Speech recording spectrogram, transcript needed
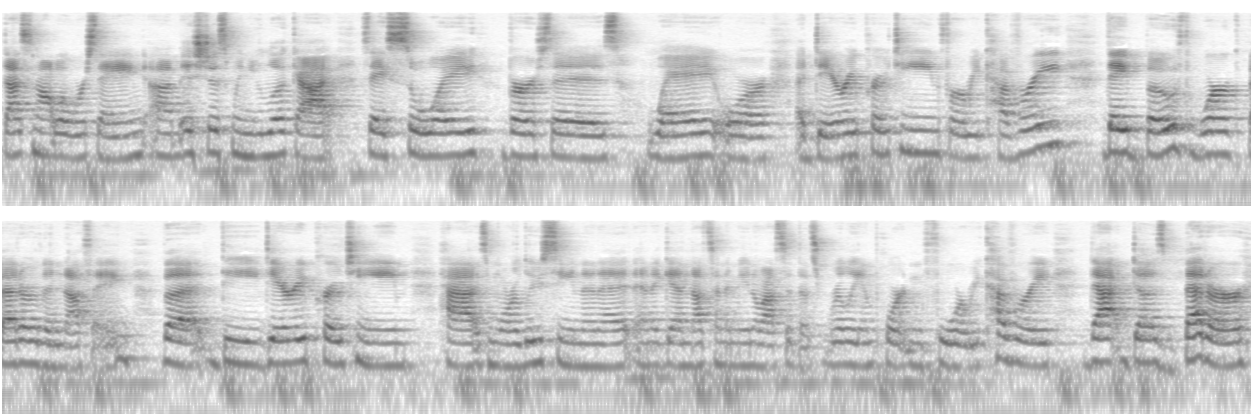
that's not what we're saying. Um, it's just when you look at, say, soy versus whey or a dairy protein for recovery, they both work better better than nothing. But the dairy protein has more leucine in it. And again, that's an amino acid that's really important for recovery. That does better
